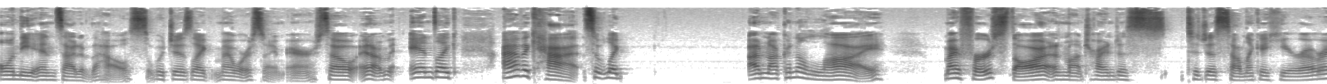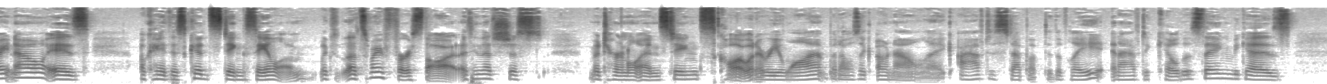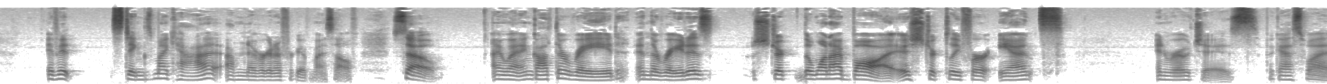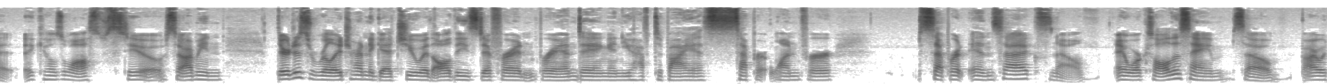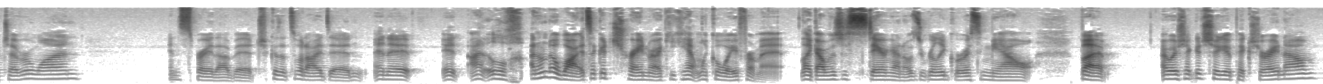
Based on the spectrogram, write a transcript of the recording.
on the inside of the house, which is like my worst nightmare. So, and I'm and like I have a cat, so like I'm not gonna lie. My first thought, I'm not trying to to just sound like a hero right now, is okay, this could sting Salem. Like that's my first thought. I think that's just maternal instincts, call it whatever you want, but I was like, "Oh no, like I have to step up to the plate and I have to kill this thing because if it stings my cat, I'm never going to forgive myself." So, I went and got the raid and the raid is strict the one I bought is strictly for ants and roaches. But guess what? It kills wasps too. So, I mean, they're just really trying to get you with all these different branding and you have to buy a separate one for separate insects. No, it works all the same. So buy whichever one and spray that bitch because that's what I did. And it, it, I, ugh, I don't know why. It's like a train wreck. You can't look away from it. Like I was just staring at it. It was really grossing me out. But I wish I could show you a picture right now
